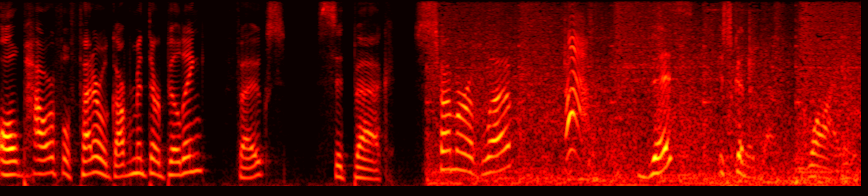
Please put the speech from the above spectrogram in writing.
all powerful federal government they're building, folks, sit back. Summer of love? Ha! This is going to get wild.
